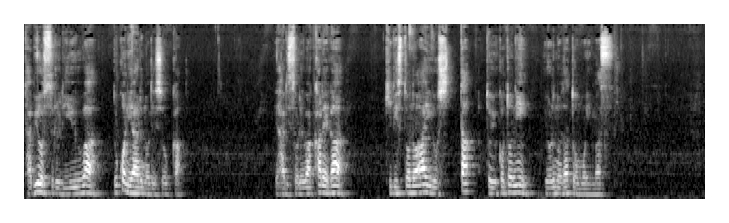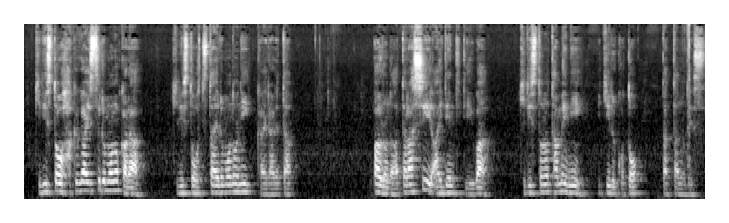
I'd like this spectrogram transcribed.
旅をする理由はどこにあるのでしょうか。やはりそれは彼がキリストの愛を知ったということによるのだと思います。キリストを迫害する者からキリストを伝える者に変えられた。パウロの新しいアイデンティティはキリストのために生きることだったのです。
